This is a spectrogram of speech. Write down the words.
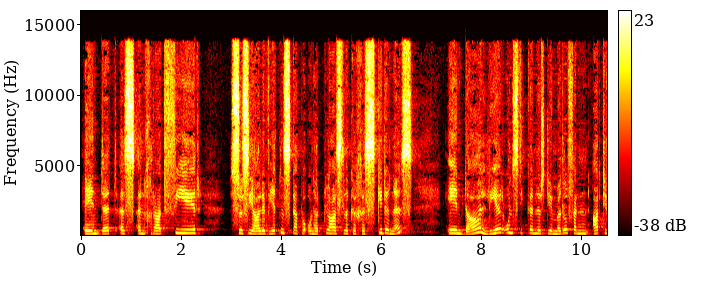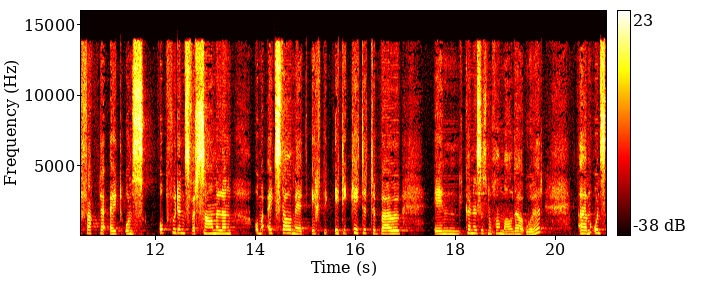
en dit is in graad 4 sosiale wetenskappe onder plaaslike geskiedenis en daar leer ons die kinders deur middel van artefakte uit ons opvoedingsversameling om 'n uitstal met etikette te bou en kinders is nogal mal daaroor. Um, ons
